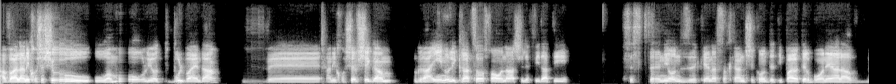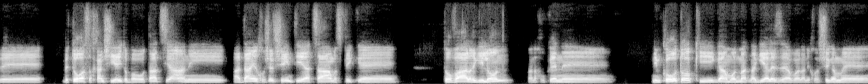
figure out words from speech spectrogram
אבל אני חושב שהוא אמור להיות בול בעמדה, ואני חושב שגם ראינו לקראת סוף העונה שלפי דעתי ססטניון זה כן השחקן שקונטה טיפה יותר בונה עליו ב... בתור השחקן שיהיה איתו ברוטציה, אני עדיין חושב שאם תהיה הצעה מספיק אה, טובה על רגילון, אנחנו כן אה, נמכור אותו, כי גם עוד מעט נגיע לזה, אבל אני חושב שגם אה,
